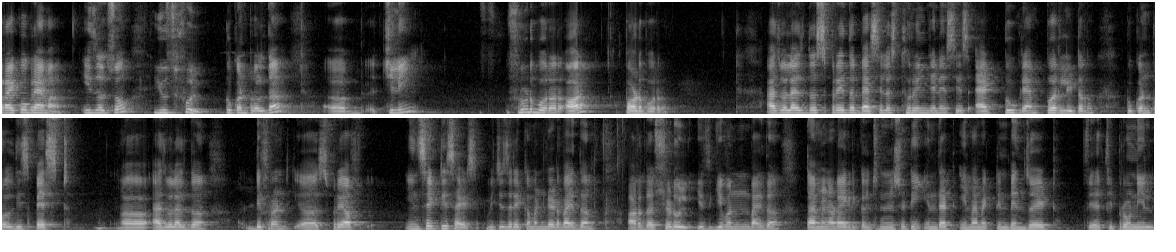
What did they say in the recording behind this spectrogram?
trichogramma is also useful to control the chilling fruit borer or pod borer. As well as the spray the bacillus thuringiensis at 2 gram per liter to control this pest uh, as well as the different uh, spray of insecticides which is recommended by the or the schedule is given by the Tamil Nadu Agricultural University in that emamectin benzoate, fipronil,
